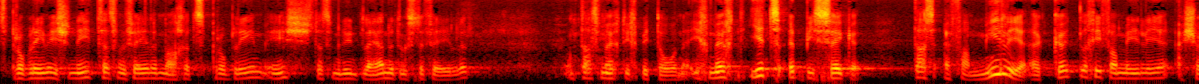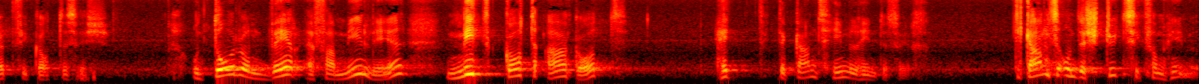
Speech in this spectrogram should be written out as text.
Das Problem ist nicht, dass wir Fehler machen. Das Problem ist, dass wir nicht lernen aus den Fehlern. Und das möchte ich betonen. Ich möchte jetzt etwas sagen, dass eine Familie, eine göttliche Familie, eine Schöpfung Gottes ist. Und darum, wer eine Familie mit Gott angeht, hat den ganzen Himmel hinter sich. Die ganze Unterstützung vom Himmel.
